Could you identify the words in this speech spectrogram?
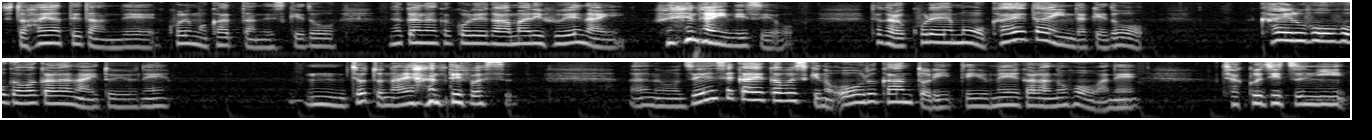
ちょっと流行ってたんでこれも買ったんですけどなかなかこれがあまり増えない増えないんですよ。だからこれもう変えたいんだけど変える方法がわからないというね。うんちょっと悩んでます。あの全世界株式のオールカントリーっていう銘柄の方はね着実に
